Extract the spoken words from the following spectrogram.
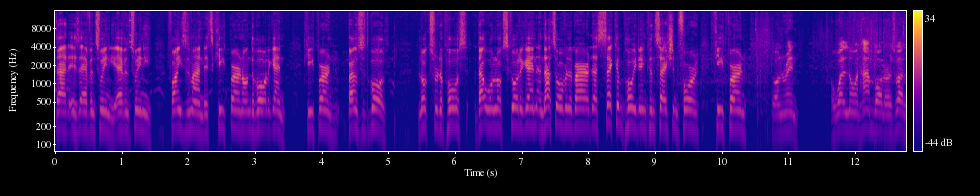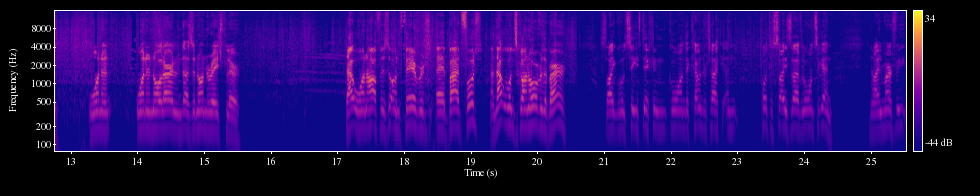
That is Evan Sweeney. Evan Sweeney finds his man. It's Keith Beirne on the ball again. Keith Beirne bounces the ball. Looks for the post. That one looks good again, and that's over the bar. That's second point in concession for Keith Beirne. Dolan a well known handballer as well. Won in, won in All Ireland as an underage player. That one off his unfavoured uh, bad foot, and that one's gone over the bar. Sligo will see if they can go on the counter attack and put the sides level once again. Niall Murphy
